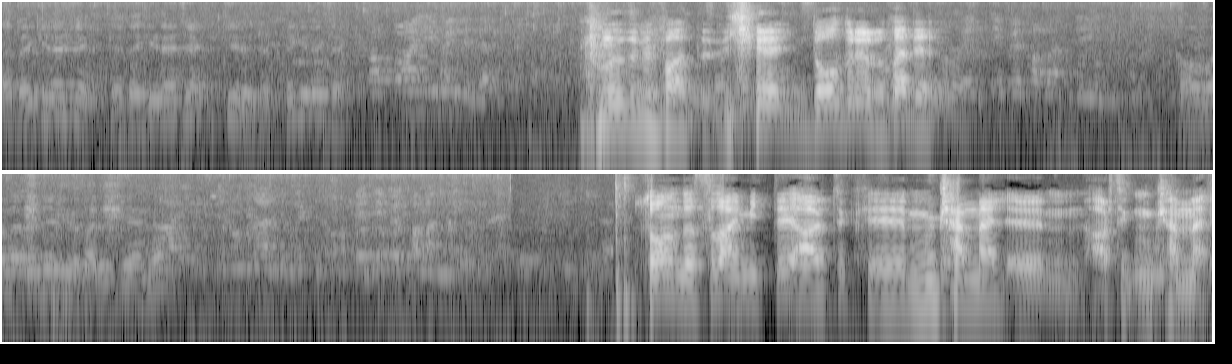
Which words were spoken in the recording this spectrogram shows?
Ebe girecek, dede girecek, girecek de girecek. Kapağı ebeleder. Bu nasıl bir fantezi? Dolduruyoruz hadi. Ebe falan değilim. Ama bana dede diyorlar izleyenler. Sen onlar demek ben ebe falan değilim. Sonunda slime bitti. Artık e, mükemmel, e, artık mükemmel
